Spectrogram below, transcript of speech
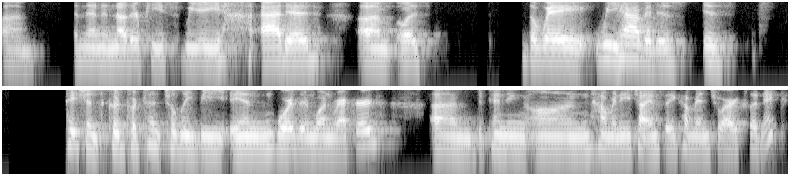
Um, and then another piece we added um, was the way we have it is, is patients could potentially be in more than one record, um, depending on how many times they come into our clinic.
